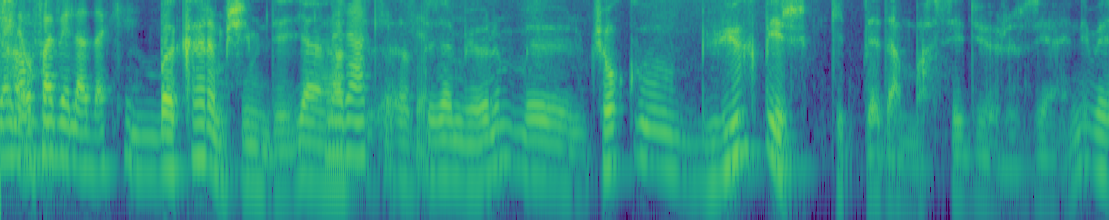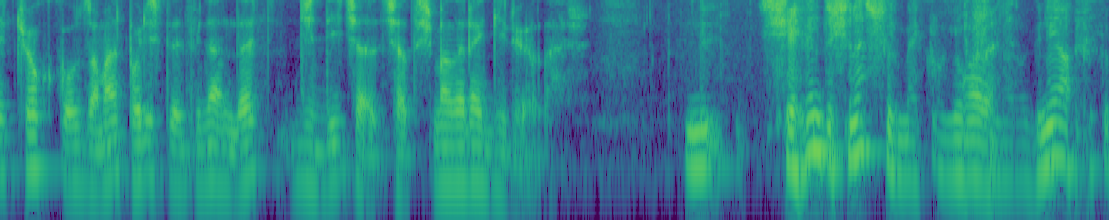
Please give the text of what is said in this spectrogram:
Yani tam o faveladaki. Bakarım şimdi. Yani Merak hat- hatırlamıyorum. Ee, çok büyük bir kitleden bahsediyoruz yani ve çok o zaman polisle falan da ciddi ça- çatışmalara giriyorlar. şehrin dışına sürmek o yoksulları. Evet. Güney Afrika.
